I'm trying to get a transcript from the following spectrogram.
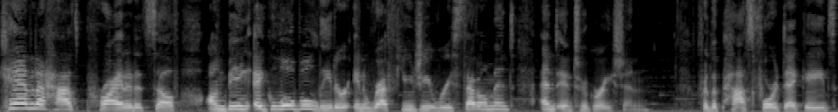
Canada has prided itself on being a global leader in refugee resettlement and integration. For the past four decades,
